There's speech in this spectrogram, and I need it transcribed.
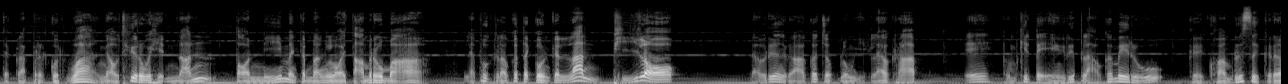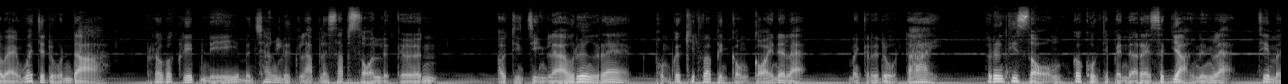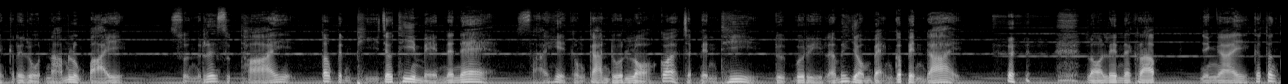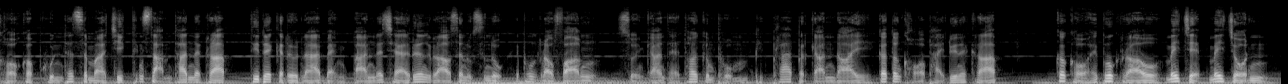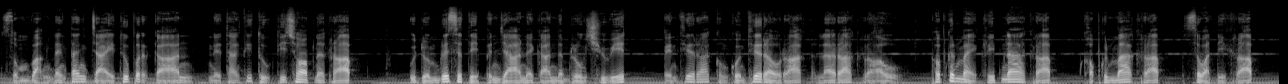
แต่กลับปรากฏว่าเงาที่เราเห็นนั้น ตอนนี้มันกำลังลอยตามเรามา และพวกเราก็ตะโกนกันลั่น ผีหลอก แล้วเรื่องราวก็จบลงอีกแล้วครับ เอ๊ะผมคิดไปเองหรือเปล่าก็ไม่รู้ เกิดความรู้สึกระแวงว่าจะโดนด่า ราะว่าคลิปนี้มันช่างลึกลับและซับซ้อนเหลือเกิน เอาจริง ๆ แล้วเรื่องแรก ผมก็คิดว่าเป็นกองกอยนั่นแหละ มันกระโดดได้ เรื่องที่สองก็คงจะเป็นอะไรสักอย่างหนึ่งแหละ ที่มันกระโดดน้ำลงไป ส่วนเรื่องสุดท้ายต้องเป็นผีเจ้าที่เมนแน่ๆ สาเหตุของการโดนหลอกก็อาจจะเป็นที่ดูดบุหรี่แล้วไม่ยอมแบ่งก็เป็นได้ล้อเล่นนะครับ ยังไงก็ต้องขอขอบคุณท่านสมาชิกทั้ง 3 ท่านนะครับ ที่ได้กรุณาแบ่งปันและแชร์เรื่องราวสนุกๆให้พวกเราฟัง ส่วนการถ่ายทอดของผมผิดพลาดประการใดก็ต้องขออภัยด้วยนะครับ ก็ขอให้พวกเราไม่เจ็บไม่จน สมหวังดังตั้งใจทุกประการในทางที่ถูกที่ชอบนะครับ อุดมด้วยสติปัญญาในการดำรงชีวิต เป็นที่รักของคนที่เรารักและรักเรา พบกันใหม่คลิปหน้าครับ ขอบคุณมากครับ สวัสดีครับ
